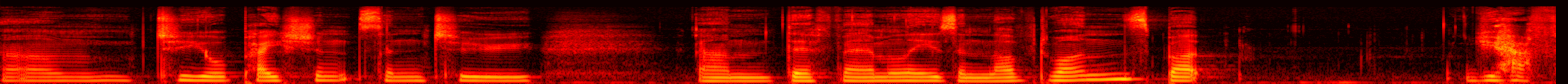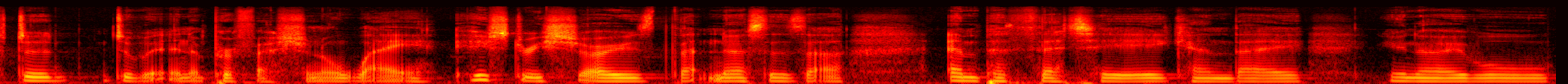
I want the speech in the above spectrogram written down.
um, to your patients and to um, their families and loved ones, but you have to do it in a professional way. History shows that nurses are empathetic and they, you know, will,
